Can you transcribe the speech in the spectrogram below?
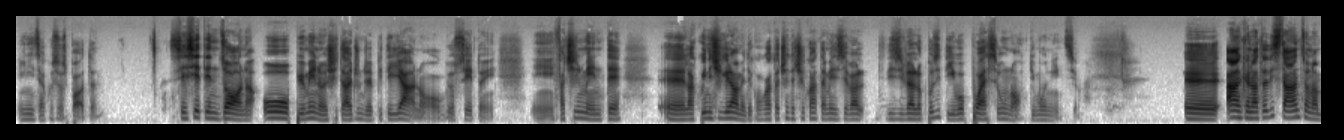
inizia questo sport se siete in zona o più o meno riuscite a raggiungere Pitigliano o Grosseto in, in facilmente, eh, la 15 km con 450 metri di dislivello positivo può essere un ottimo inizio. Eh, anche un'altra distanza, una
